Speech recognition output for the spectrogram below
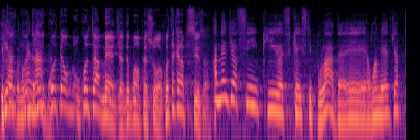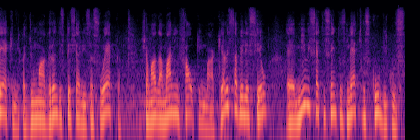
E de quanto, água, não é então, e nada. Quanto é, o, o quanto é a média de uma pessoa? Quanto é que ela precisa? A média, assim, que é, que é estipulada é uma média técnica de uma grande especialista sueca chamada Malin Falkenmark. Ela estabeleceu é, 1.700 metros cúbicos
